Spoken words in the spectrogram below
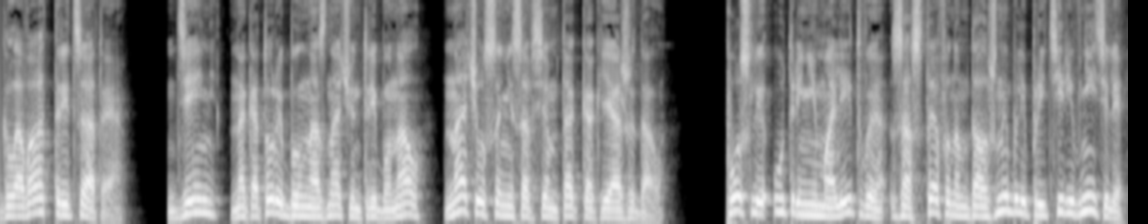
Глава 30. День, на который был назначен трибунал, начался не совсем так, как я ожидал. После утренней молитвы за Стефаном должны были прийти ревнители,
